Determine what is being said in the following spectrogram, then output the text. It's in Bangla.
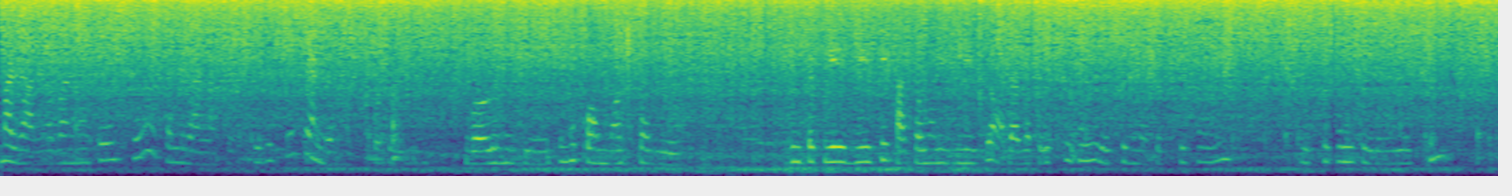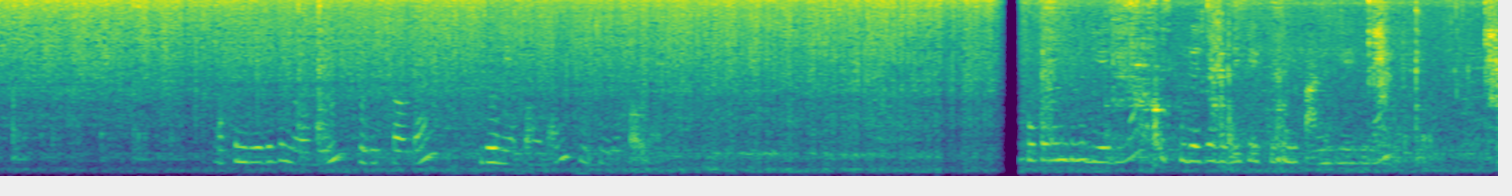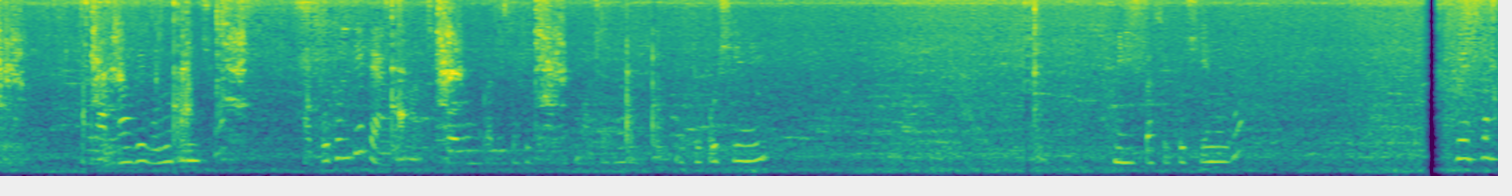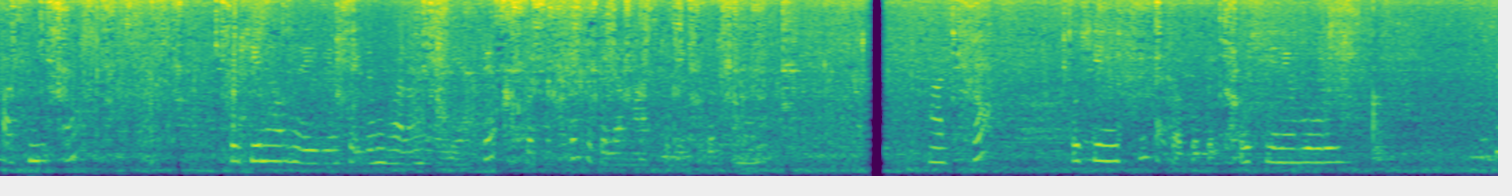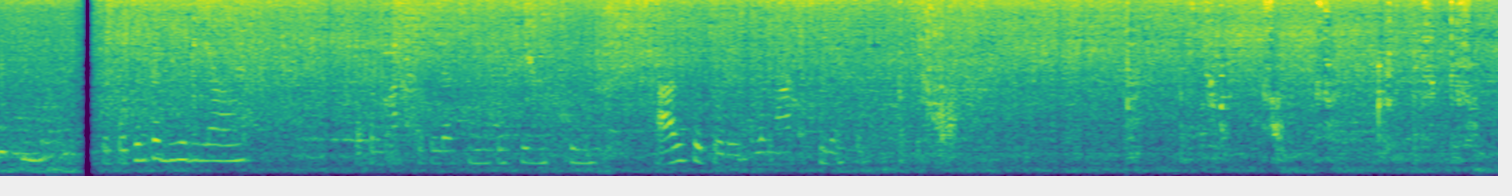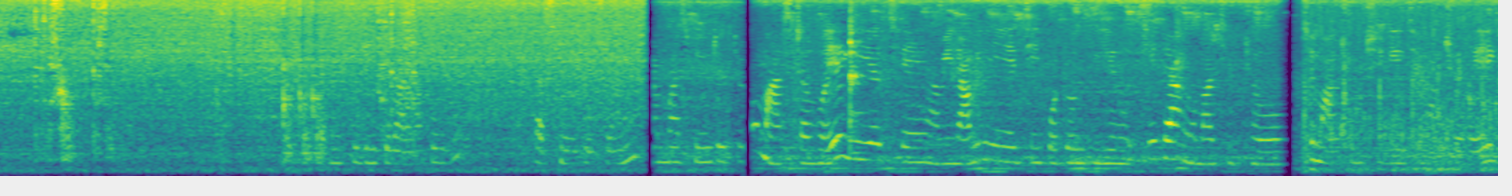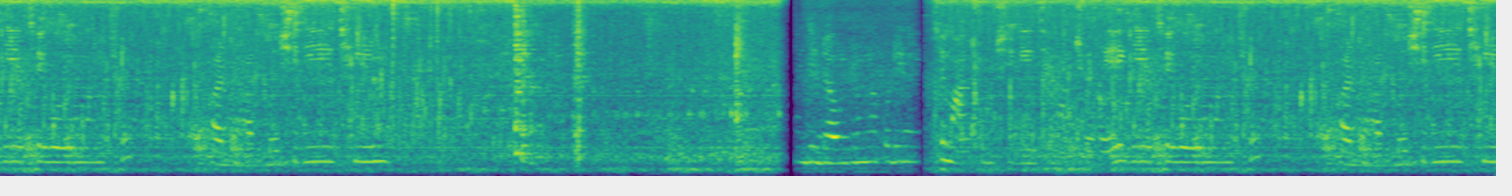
আমার রান্না বান্না চলছে তাহলে রান্না করতে করতে ট্যাংরা ভাত গরমের দিনে কম মশলা দিয়ে দুটো পেঁয়াজ দিয়েছি, কাঁচামরিচ দিয়েছি, আদা বাটা একটুখানি, রসুন বাটা একটুখানি একটুখানি তেলে দিয়েছি। এখন দিয়ে দেবো লবণ, হলুদ পাউডার, ধনিয়া পাউডার, জিরে পাউডার। উপকরণগুলো দিয়ে দিলাম, পুড়ে যাবে দেখে একটুখানি পানি দিয়ে দিলাম। হবে গরু মাংস আর পটল দিয়ে ট্যাংরা মাছ। গরমকালে যাতে মজা হয়, একটু কষিয়ে নিই। মিনিট পাশে কষিয়ে নেব। দিয়েছিলাম পাঁচ মিনিট কষিয়ে নেওয়া হয়ে গিয়েছে, একদম ঘন হয়ে গিয়েছে। আস্তে মাছটা দিয়ে কষিয়ে নেব। মাছটা কষিয়ে নিচ্ছি, তারপর পটলটা কষিয়ে নেব। তো পটলটা দিয়ে দিলাম। তখন মাছ পটলের সঙ্গে কষিয়ে নিচ্ছি আলতো করে এবার মাছ এখন একটু রান্না পাঁচ মিনিটের জন্য। পাঁচ মিনিটের জন্য মাছটা হয়ে গিয়েছে। আমি নিয়েছি পটল দিয়ে হচ্ছে মাছের ঝোল। হচ্ছে মাংস বসিয়ে দিয়েছি, মাংস হয়ে গিয়েছে গরুর মাংস। আর ভাত বসিয়ে দিয়েছি। ডাউল করে নিয়েছে মাংস হয়ে গিয়েছে গরুর মাংস। আর ভাত বসিয়ে দিয়েছি।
